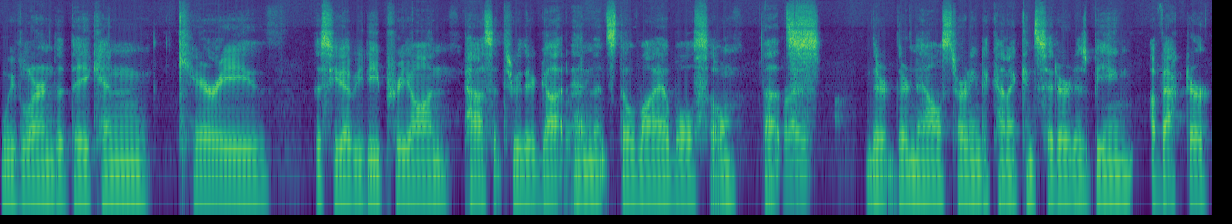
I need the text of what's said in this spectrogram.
we've learned that they can carry the CWD prion, pass it through their gut, right. and it's still viable. So that's right. they're they're now starting to kind of consider it as being a vector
